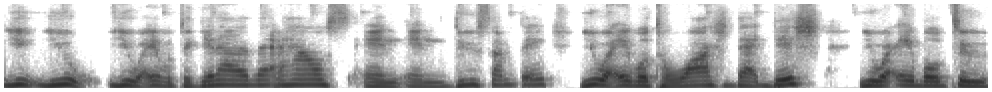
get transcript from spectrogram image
You you you were able to get out of that house and and do something. You were able to wash that dish. You were able to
